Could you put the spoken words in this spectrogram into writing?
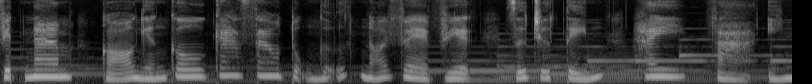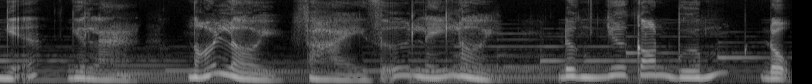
Việt Nam có những câu ca dao tụng ngữ nói về việc giữ chữ tín hay và ý nghĩa như là nói lời phải giữ lấy lời, đừng như con bướm độ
